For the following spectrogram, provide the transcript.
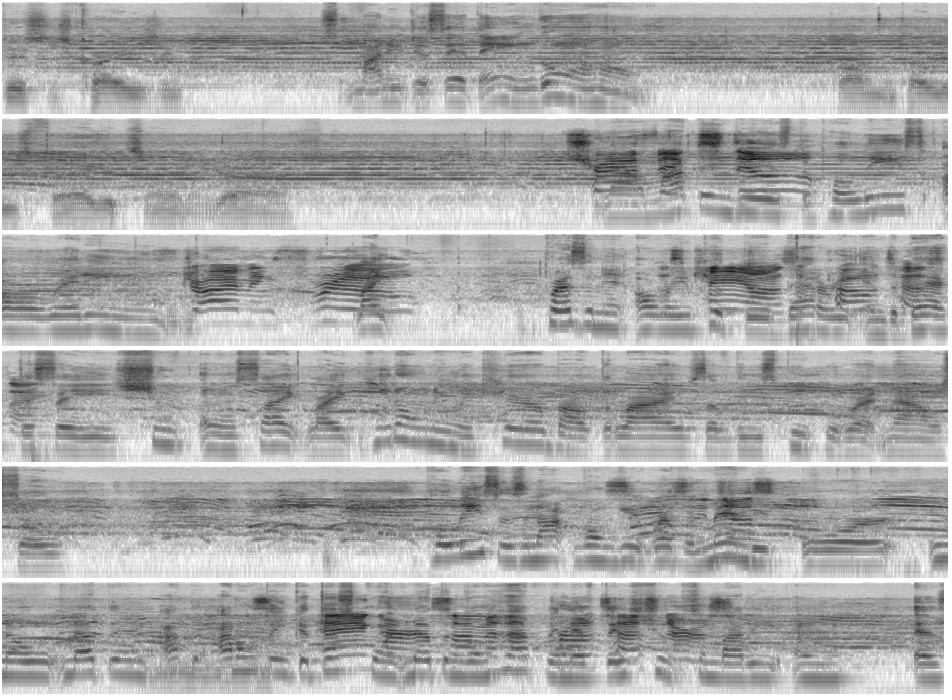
This is crazy. Somebody just said they ain't going home. Calling the police faggots. Oh my gosh. Now my thing still is the police already driving through. like president already put the battery in the back to say shoot on sight. Like he don't even care about the lives of these people right now. So police is not gonna get reprimanded or you know nothing. I, th- I don't think at this point Anger nothing gonna happen if they shoot somebody on as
